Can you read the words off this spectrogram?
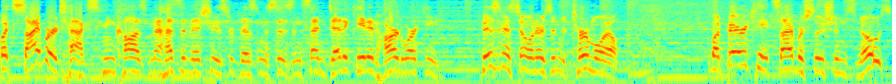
but cyber attacks can cause massive issues for businesses and send dedicated, hardworking business owners into turmoil. But Barricade Cyber Solutions knows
